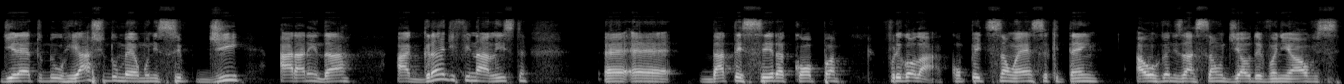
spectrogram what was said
direto do Riacho do Mel, município de Ararindá, a grande finalista. É, é, da terceira Copa Frigolá. Competição essa que tem a organização de Aldevani Alves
